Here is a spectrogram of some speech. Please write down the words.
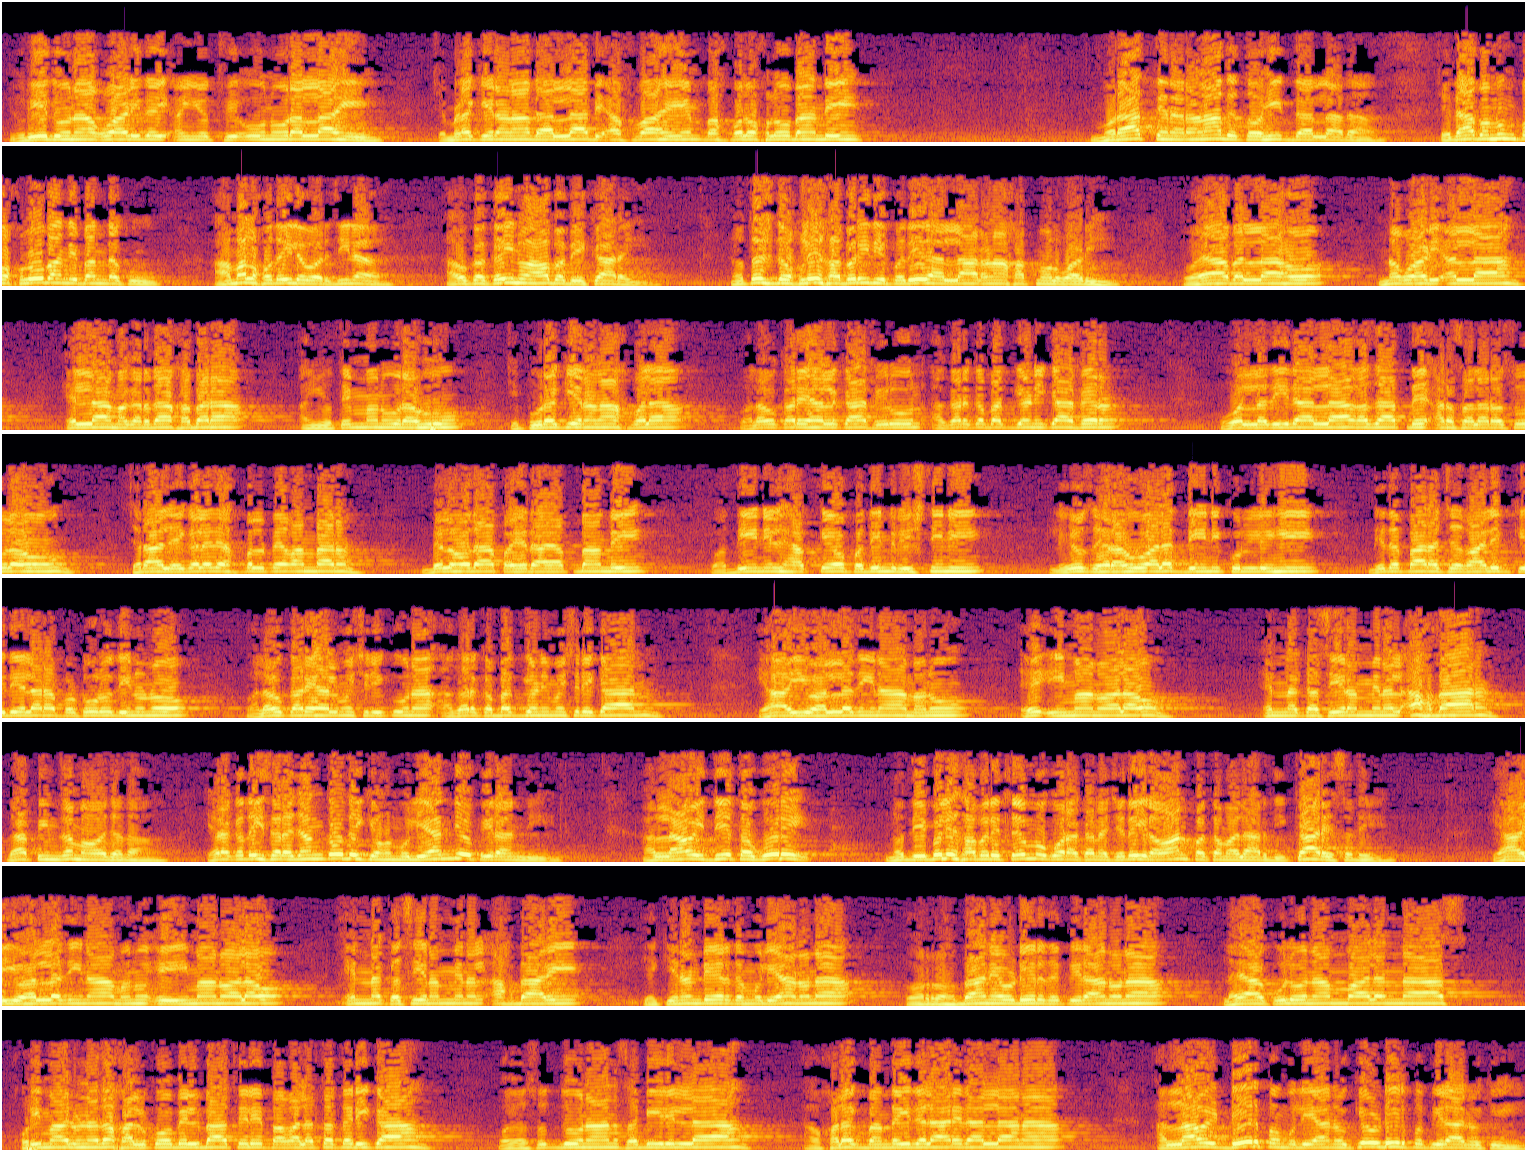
یریدون غواړي دی ان یطفئو نور الله چې مړه کیرنا د الله به افواههم په خپل خلو باندې مراد تن رڼا د توحید د الله دا چې دا به موږ په خلو باندې بند کو عمل خدای لور جینا او که کینو هغه به بیکارای نو تاسو د خلی خبرې دی په دې الله رڼا ختمول غواړي ويا بالله نغواړي الله الا مگر دا خبره ان يتم نوره چې پورا کې رڼا خپل ولو کرے الکافرون اگر که بدګنی کافر هو الذی لا الله غزاد دے ارسل رسوله چرا لګل د خپل پیغمبر بل هدا په هدایت باندې و دین الحق او په دین رښتینی لیظهره علی الدین کله دې د پاره چې غالب کې دې لره په ټولو دینونو ولو کرے المشرکون اگر کبد غنی مشرکان یا ایو الذین آمنو اے ایمان والو ان کثیرا من الاحبار دا پینځه موجدا یره کدی سره جنگ کو دی کې هم مليان دی او پیران دی الله دې ته ګوري نو دې بلی خبره ته مو ګوره کنه چې دی روان په کمالار دی کارې سدي یا ایها الذین آمنو ایمان ولو ان کثیرا من الاحبار یقینا ډیر د مليانو نه او رهبان او ډیر د پیرانو نه لا یاکلون اموال الناس خوري مالونه د خلکو بالباطل په غلطه طریقه ويصدون عن سبيل الله او خلق بندي د لارې د الله نه الله ډیر په مليانو کې ډیر په پیرانو کې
